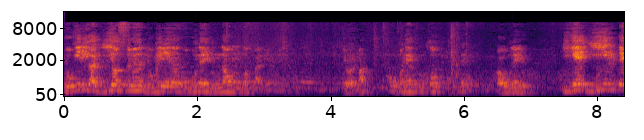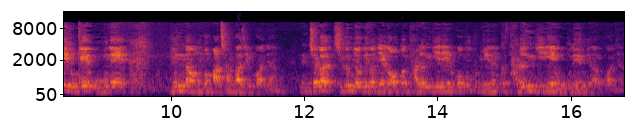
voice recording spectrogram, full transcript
요 길이가 2였으면 요 길이는 5분의 6 나오는 것 말이야 이게 얼마? 5분의 9? 네. 어, 5분의 6. 이게 2일 때 요게 5분의 6 나오는 건 마찬가지일 거 아니야. 네. 제가 지금 여기선 얘가 어떤 다른 길이일 거고 그럼 얘는 그 다른 길이의 5분의 6이 나올 거 아니야.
